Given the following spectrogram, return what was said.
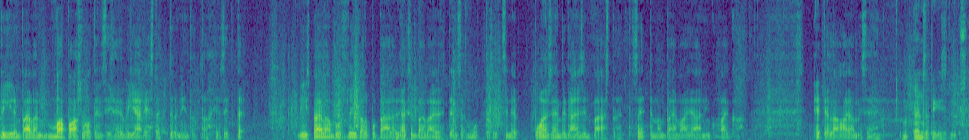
viiden päivän vapaaslotin siihen hyvin järjestettyä. Niin tota, ja sitten viisi päivää plus viikonloppu päällä, yhdeksän päivää yhteensä, mutta sitten sinne pohjoiseen pitää ensin päästä. Että seitsemän päivää jää niin kuin aikaa etelään ajamiseen. Mutta tän sä tekisit yksin.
